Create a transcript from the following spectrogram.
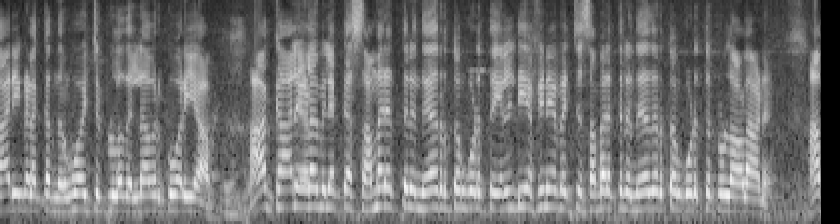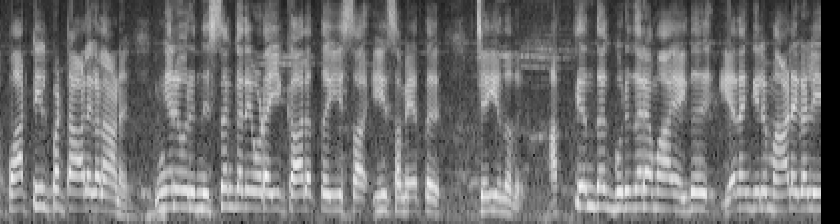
കാര്യങ്ങളൊക്കെ നിർവഹിച്ചിട്ടുള്ളത് എല്ലാവർക്കും അറിയാം. ആ കാലയളവിലൊക്കെ സമരത്തിന് നേതൃത്വം കൊടുത്ത് എൽ ഡി എഫിനെ വെച്ച് സമരത്തിന് നേതൃത്വം കൊടുത്തിട്ടുള്ള ആളാണ്. ആ പാർട്ടിയിൽപ്പെട്ട ആളുകളാണ്. ഇങ്ങനെ ഒരു നിസ്സംഗതയോടെ ഈ കാലത്ത് ഈ ഈ സമയത്ത് ചെയ്യുന്നത്. അത്യന്തം ഗുരുതരമായ ഇത്. ഏതെങ്കിലും ആളുകൾ ഈ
